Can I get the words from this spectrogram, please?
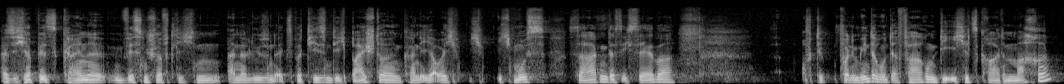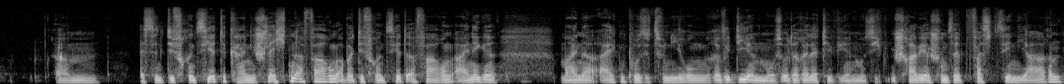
Also ich habe jetzt keine wissenschaftlichen Analysen und Expertisen, die ich beisteuern kann. Ich, aber ich, ich, ich muss sagen, dass ich selber die, vor dem Hintergrund der Erfahrungen, die ich jetzt gerade mache, ähm, es sind differenzierte, keine schlechten Erfahrungen, aber differenzierte Erfahrungen. Einige meine alten Positionierungen revidieren muss oder relativieren muss. Ich schreibe ja schon seit fast zehn Jahren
